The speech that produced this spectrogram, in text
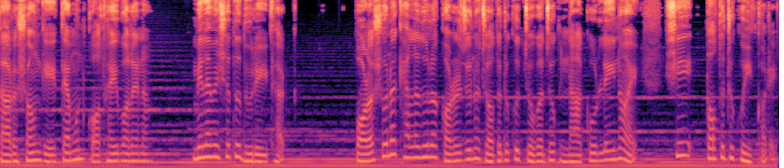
কারও সঙ্গে তেমন কথাই বলে না। মেলামেশা তো দূরেই থাক। পড়াশোনা, খেলাধুলা করার জন্য যতটুকু যোগাযোগ না করলেই নয়, সে ততটুকুই করে।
